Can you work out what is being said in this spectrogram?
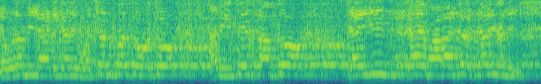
एवढं मी या ठिकाणी वचनबद्ध होतो आणि इथेच थांबतो जय हिंद जय महाराष्ट्र जय गणेश.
